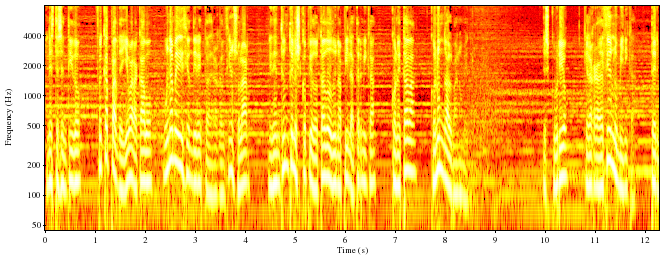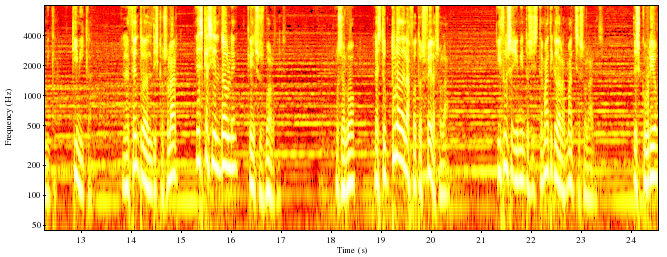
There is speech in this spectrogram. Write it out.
En este sentido, fue capaz de llevar a cabo una medición directa de la radiación solar mediante un telescopio dotado de una pila térmica conectada con un galvanómetro. Descubrió que la radiación lumínica, térmica, química en el centro del disco solar es casi el doble que en sus bordes. Observó la estructura de la fotosfera solar. Hizo un seguimiento sistemático de las manchas solares. Descubrió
